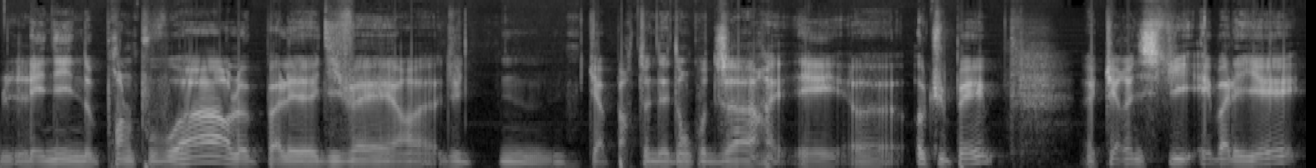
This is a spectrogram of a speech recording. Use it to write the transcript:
Lénine prend le pouvoir, le palais d'hiver qui appartenait donc au tsar est, euh, occupé, Kerensky est balayé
